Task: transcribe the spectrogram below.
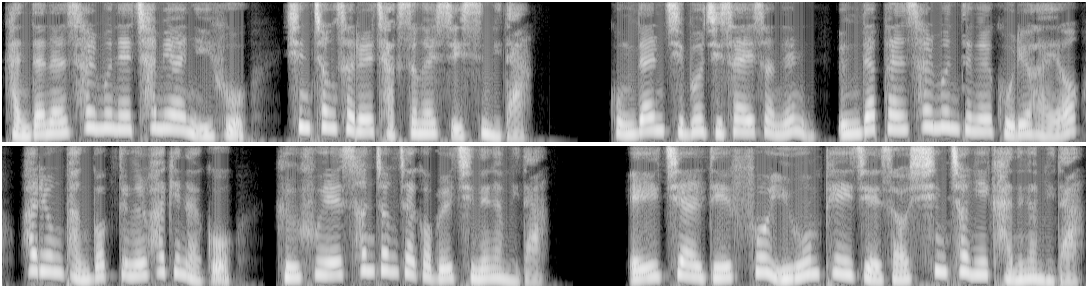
간단한 설문에 참여한 이후 신청서를 작성할 수 있습니다. 공단 지부지사에서는 응답한 설문 등을 고려하여 활용 방법 등을 확인하고 그 후에 선정 작업을 진행합니다. HRD4U 홈페이지에서 신청이 가능합니다.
